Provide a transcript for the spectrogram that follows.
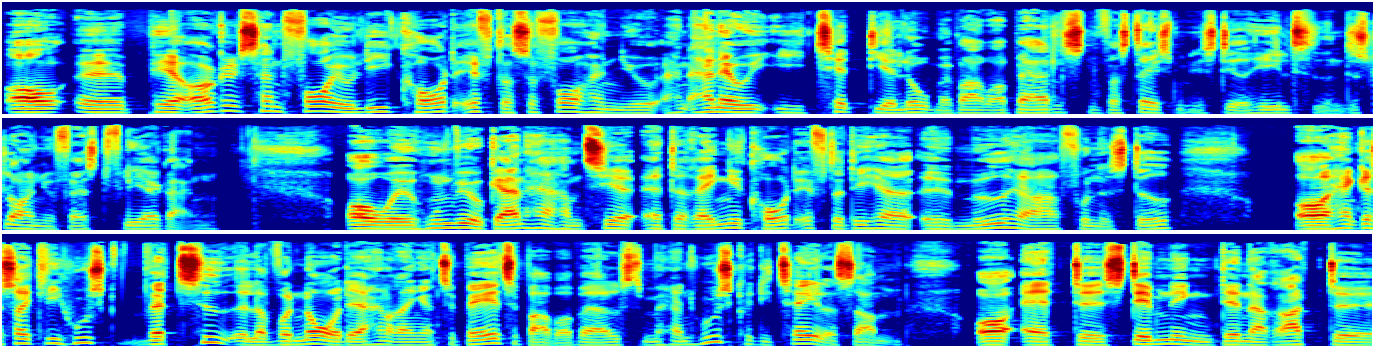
Og øh, Per Ockels, han får jo lige kort efter, så får han jo, han, han er jo i tæt dialog med Barbara Bertelsen fra statsministeriet hele tiden. Det slår han jo fast flere gange. Og øh, hun vil jo gerne have ham til at ringe kort efter det her øh, møde her har fundet sted. Og han kan så ikke lige huske, hvad tid eller hvornår det er, han ringer tilbage til Barbara Bertelsen, men han husker, at de taler sammen, og at øh, stemningen den er ret øh,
